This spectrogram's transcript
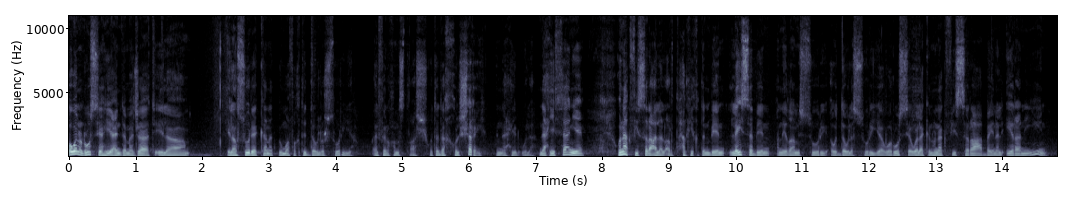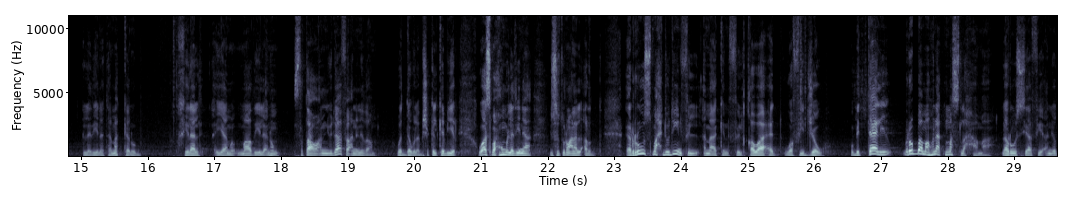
اولا روسيا هي عندما جاءت إلى إلى سوريا كانت بموافقة الدولة السورية. 2015 وتدخل شرعي من الناحية الأولى. الناحية الثانية هناك في صراع على الأرض حقيقة بين ليس بين النظام السوري أو الدولة السورية وروسيا ولكن هناك في صراع بين الإيرانيين الذين تمكنوا خلال الأيام الماضية لأنهم استطاعوا أن يدافعوا عن النظام والدولة بشكل كبير وأصبحوا هم الذين يسيطرون على الأرض. الروس محدودين في الأماكن في القواعد وفي الجو وبالتالي ربما هناك مصلحة ما لروسيا في أن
